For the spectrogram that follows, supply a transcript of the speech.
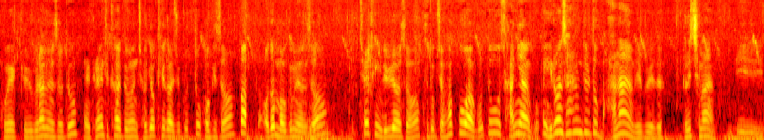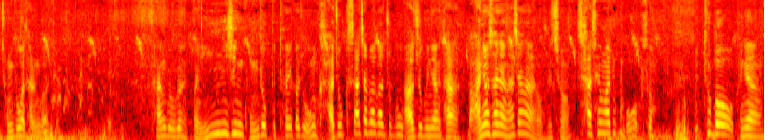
고액 교육을 하면서도 네, 그랜트 카돈 저격해가지고 또 거기서 밥 얻어먹으면서 트래픽 늘려서 구독자 확보하고 또 상의하고. 이런 사람들도 많아요 미국에도. 그렇지만 이 정도가 다른 것 같아요. 네. 한국은 인신 공격부터 해가지고 온 가족 싸잡아가지고 아주 그냥 다 마녀 사냥 하잖아요. 그렇죠 사생활이고 뭐 없어 유튜버 그냥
